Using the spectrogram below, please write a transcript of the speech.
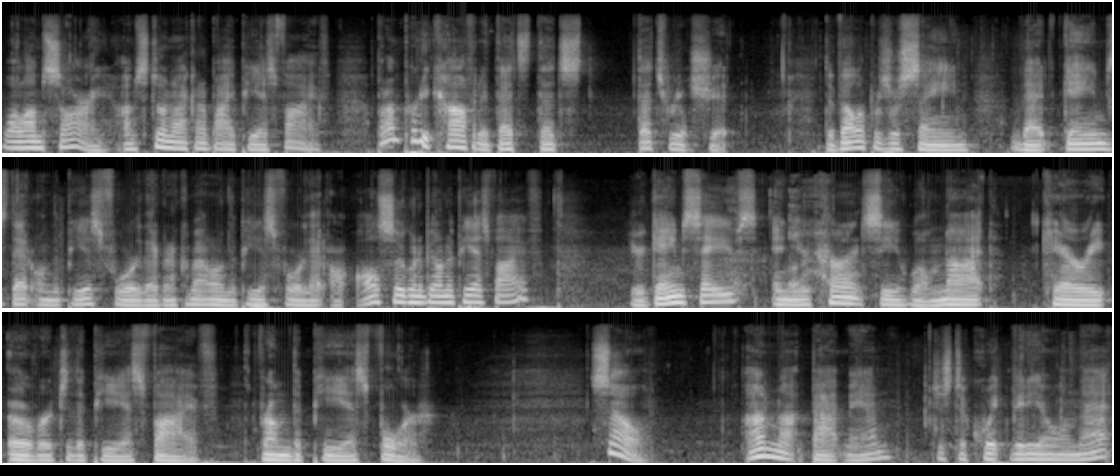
well, I'm sorry. I'm still not going to buy a PS5. But I'm pretty confident that's that's that's real shit. Developers are saying that games that on the PS4 that are going to come out on the PS4 that are also going to be on the PS5, your game saves and your currency will not carry over to the PS5 from the PS4. So, I'm not Batman. Just a quick video on that.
